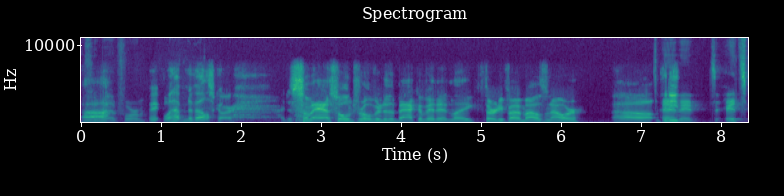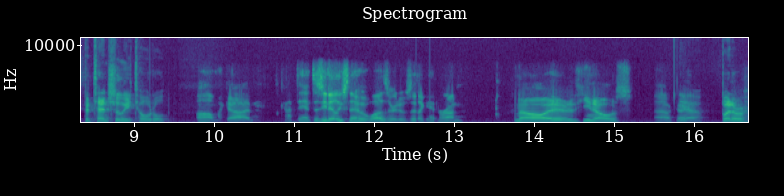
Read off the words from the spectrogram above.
I feel Ah. bad for him. Wait, what happened to Val's car? I just. Some asshole drove into the back of it at like 35 miles an hour. Uh, did And he, it's, it's potentially totaled. oh my god. God damn. Does he at least know who it was, or was it like a hit and run? No, it, he knows. Oh, okay. Yeah. But There-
